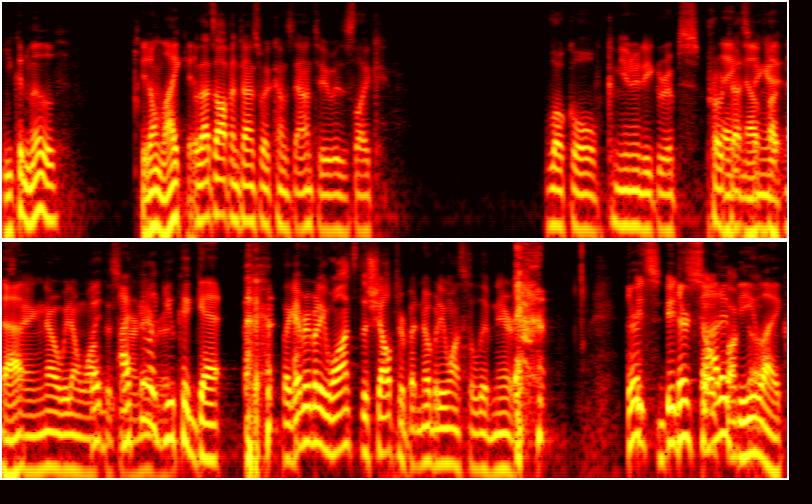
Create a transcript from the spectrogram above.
you can move. You don't like it. But that's oftentimes what it comes down to is like local community groups protesting fuck it and that. saying, no, we don't want But this in I our feel like you could get like everybody wants the shelter, but nobody wants to live near it. There's there's got to be like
